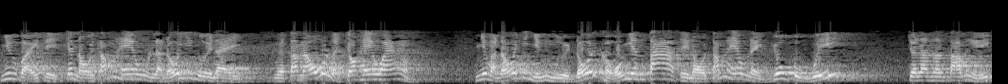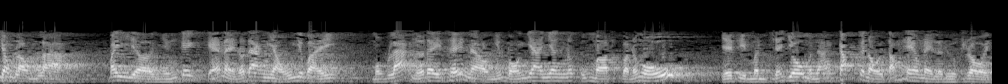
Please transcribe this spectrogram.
như vậy thì cái nồi tắm heo là đối với người này, người ta nấu là cho heo ăn. Nhưng mà đối với những người đối khổ như anh ta thì nồi tắm heo này vô cùng quý cho nên anh ta mới nghĩ trong lòng là bây giờ những cái kẻ này nó đang nhậu như vậy, một lát nữa đây thế nào, những bọn gia nhân nó cũng mệt và nó ngủ. Vậy thì mình sẽ vô mình ăn cắp cái nồi tắm heo này là được rồi.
